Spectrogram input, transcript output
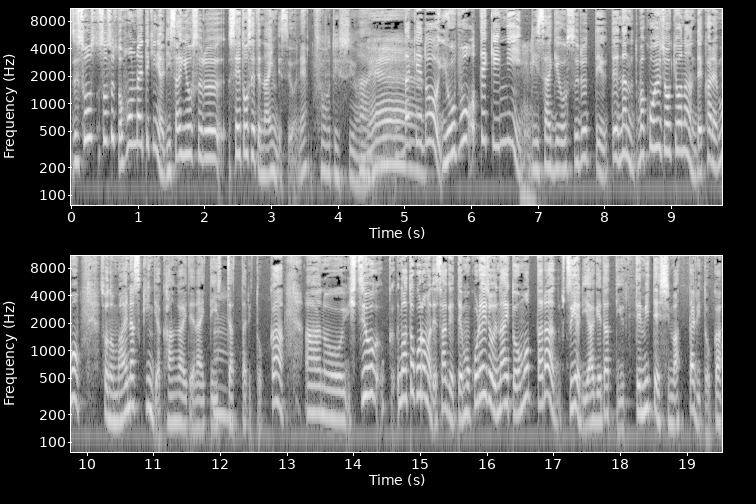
でそうそうすると本来的には利下げをする正当性ってないんですよね。そうですよはね。い、だけど、予防的に利下げをするって言って、なので、まあ、こういう状況なんで、彼も、そのマイナス金利は考えてないって言っちゃったりとか、あの、必要なところまで下げて、もうこれ以上ないと思ったら、次は利上げだって言ってみてしまったりとか、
